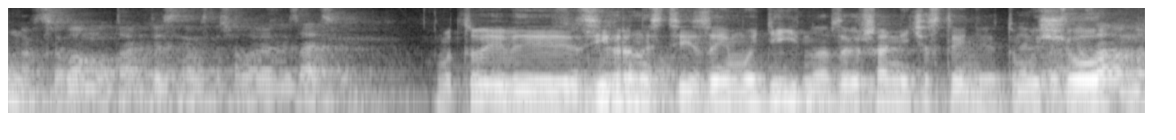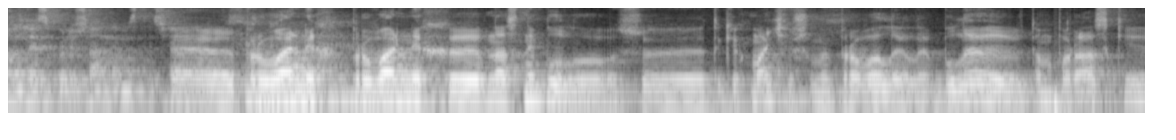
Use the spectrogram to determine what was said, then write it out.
Ну, А в цілому так, десь не вистачало реалізації. Отої зіграності взаємодій на завершальній частині, тому Як ви що сказали, може десь куліша не вистачало. е, провальних, провальних е, в нас не було е, таких матчів, що ми провалили. Були там поразки,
